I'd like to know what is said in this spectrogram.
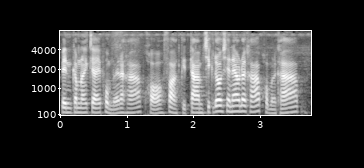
เป็นกำลังใจให้ผมด้วยนะครับ ขอฝากติดตามชิคโดช Channel ด้วยครับ ขอบคุณครับ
